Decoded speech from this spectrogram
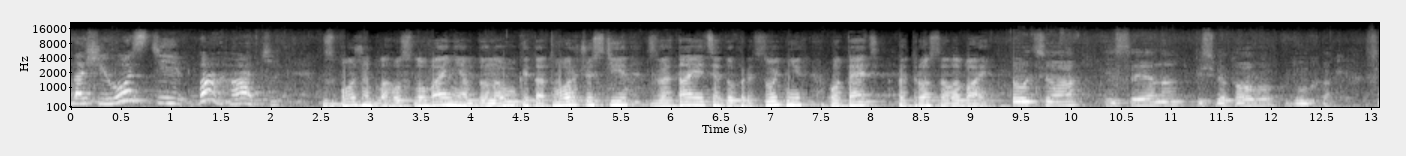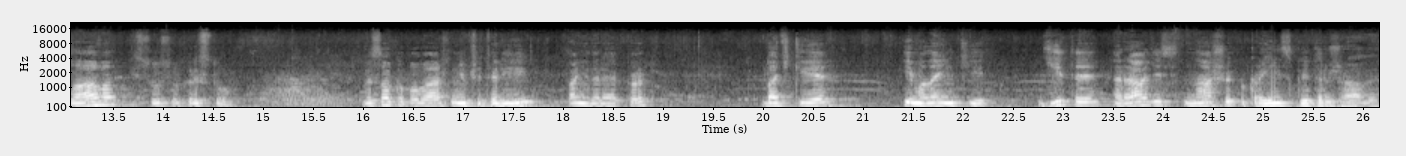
наші гості багаті. З Божим благословенням до науки та творчості звертається до присутніх отець Петро Салабай. Отця і Сина, і Святого Духа. Слава Ісусу Христу! Високоповажні вчителі, пані директор, батьки і маленькі діти, радість нашої української держави.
